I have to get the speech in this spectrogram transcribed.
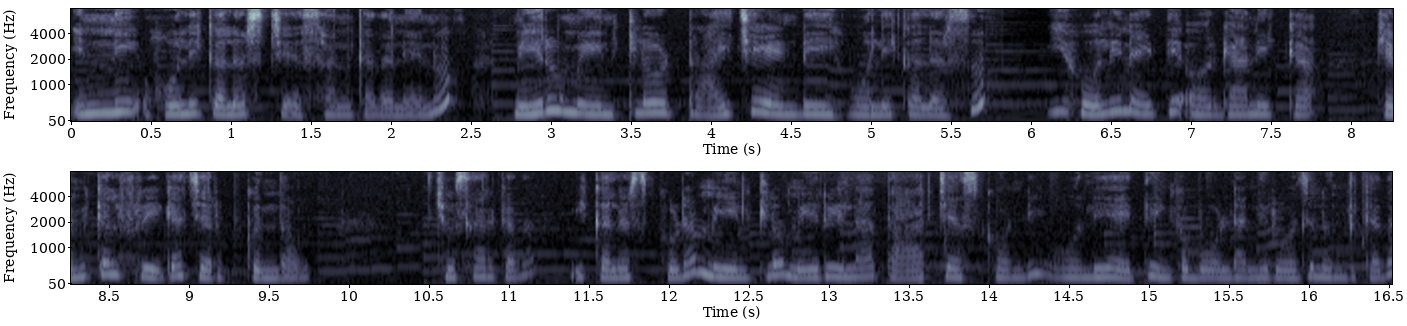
ఇన్ని హోలీ కలర్స్ చేశాను కదా నేను. మీరు మీ ఇంట్లో ట్రై చేయండి హోలీ కలర్స్. ఈ హోలీని అయితే ఆర్గానిక్గా కెమికల్ ఫ్రీగా జరుపుకుందాం. చూసారు కదా? ఈ కలర్స్ కూడా మీ ఇంట్లో మీరు ఇలా తయారు చేసుకోండి. హోలీ అయితే ఇంకా బోల్డ్ అన్ని రోజులు ఉంది కదా?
